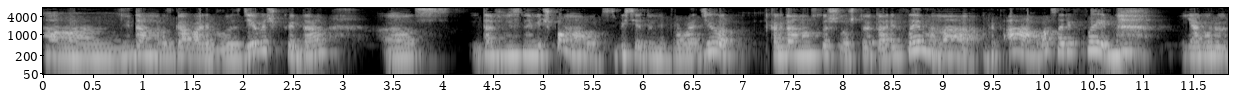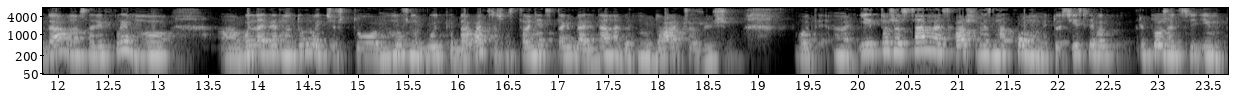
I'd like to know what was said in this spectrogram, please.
недавно разговаривала с девочкой, да, а, с, даже не с новичком, а вот собеседование проводила. Когда она услышала, что это Oriflame, она говорит, а, у вас Oriflame. Я говорю, да, у нас Oriflame, но а, вы, наверное, думаете, что нужно будет продавать, распространять и так далее. Да? Она говорит, ну да, а что же еще? Вот. И то же самое с вашими знакомыми. То есть если вы предложите им,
